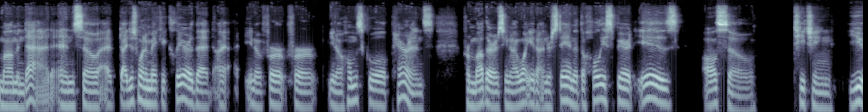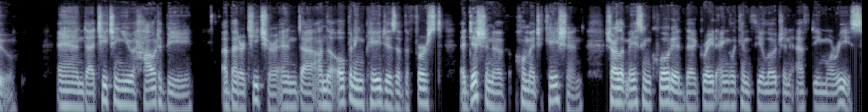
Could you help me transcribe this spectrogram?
mom and dad and so I, I, just want to make it clear that i you know for for you know homeschool parents for mothers you know i want you to understand that the holy spirit is also teaching you and uh, teaching you how to be a better teacher. And uh, on the opening pages of the first edition of home education charlotte mason quoted the great anglican theologian f.d maurice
